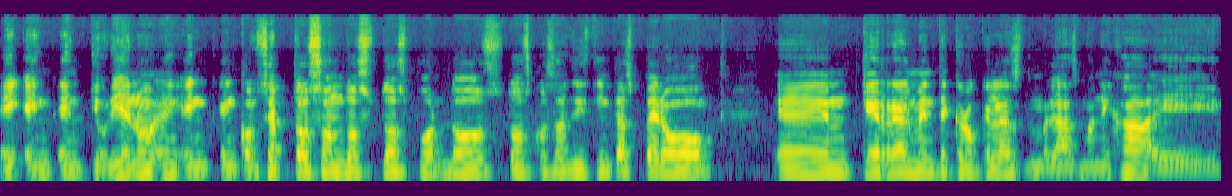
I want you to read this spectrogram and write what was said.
en, teoría, ¿no? En, en, concepto son dos, dos, por, dos, dos cosas distintas, pero em, que realmente creo que las, las maneja eh,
